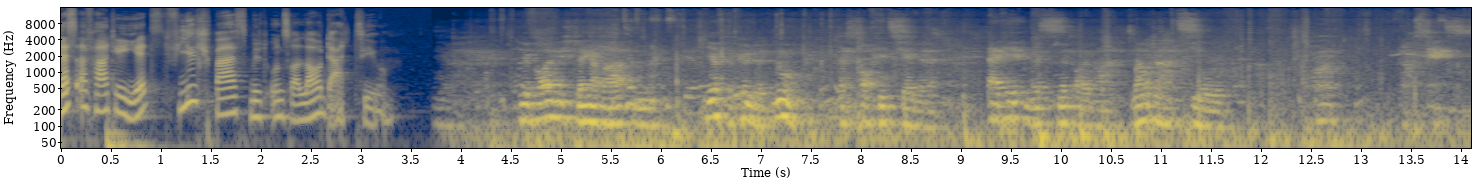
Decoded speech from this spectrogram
das erfahrt ihr jetzt. Viel Spaß mit unserer Laudatio. Wir wollen nicht länger warten. Ihr verkündet nun das offizielle Ergebnis mit eurer Laudatio. Los geht's.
